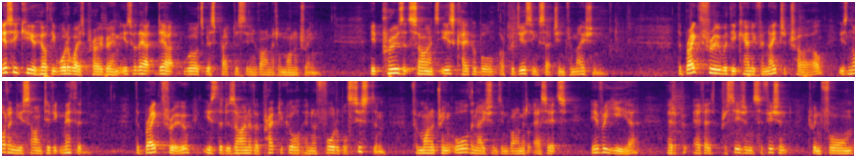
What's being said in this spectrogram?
SEQ Healthy Waterways program is without doubt world's best practice in environmental monitoring. It proves that science is capable of producing such information. The breakthrough with the Accounting for Nature trial is not a new scientific method. The breakthrough is the design of a practical and affordable system for monitoring all the nation's environmental assets every year at a, at a precision sufficient to inform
